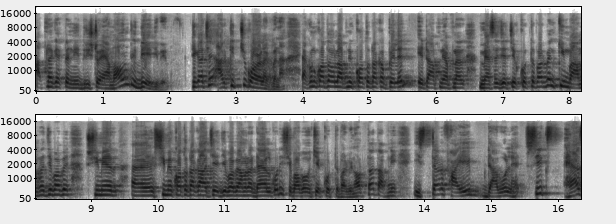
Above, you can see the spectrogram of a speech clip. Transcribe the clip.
আপনাকে একটা নির্দিষ্ট অ্যামাউন্ট দিয়ে দিবে। ঠিক আছে? আর কিচ্ছু করা লাগবে না। এখন কথা হলো আপনি কত টাকা পেলেন, এটা আপনি আপনার মেসেজে চেক করতে পারবেন, কিংবা আমরা যেভাবে সিমের সিমে কত টাকা আছে, যেভাবে আমরা ডায়াল করি, সেভাবেও চেক করতে পারবেন। অর্থাৎ আপনি star five double six hash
